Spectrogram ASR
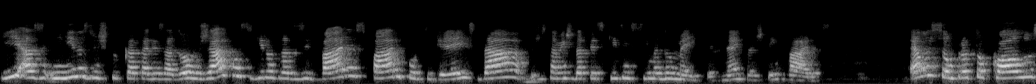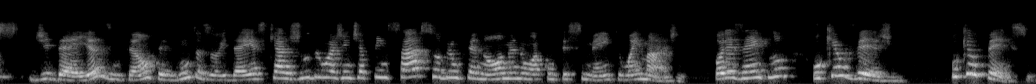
e as meninas do Instituto Catalisador já conseguiram traduzir várias para o português, da, justamente da pesquisa em cima do Maker, né? Então, a gente tem várias. Elas são protocolos de ideias, então, perguntas ou ideias que ajudam a gente a pensar sobre um fenômeno, um acontecimento, uma imagem. Por exemplo, o que eu vejo? O que eu penso?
